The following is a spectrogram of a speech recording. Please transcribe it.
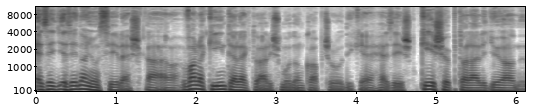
ez egy, ez egy nagyon széles skála. Van, aki intellektuális módon kapcsolódik ehhez, és később talál egy olyan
